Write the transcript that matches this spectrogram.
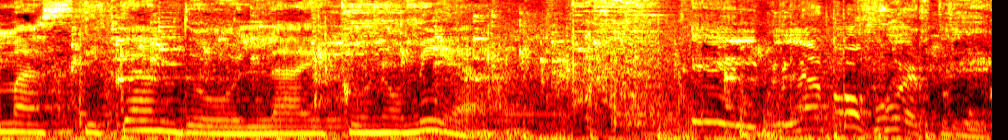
Masticando la economía. El plato fuerte.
